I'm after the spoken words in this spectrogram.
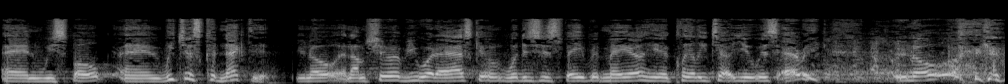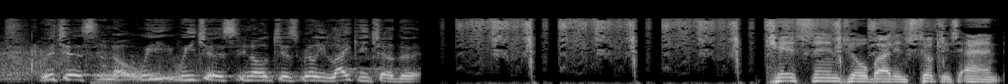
and we spoke and we just connected, you know, and I'm sure if you were to ask him what is his favorite mayor, he'll clearly tell you it's Eric. You know, we just, you know, we, we just, you know, just really like each other. Kissing Joe Biden's took his and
